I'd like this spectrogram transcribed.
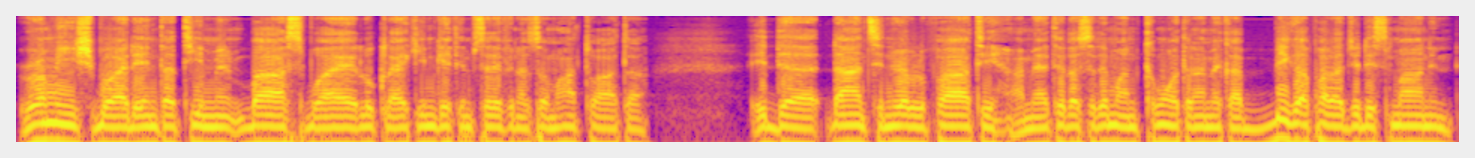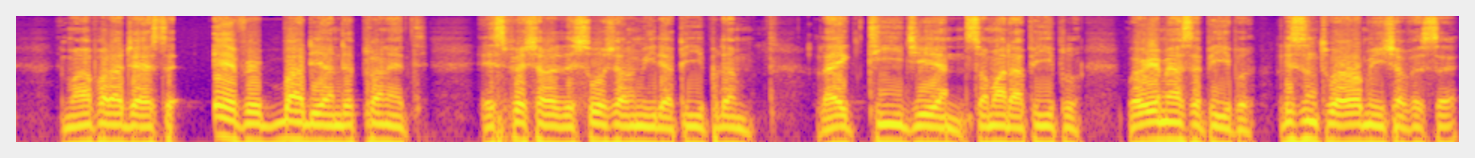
Romeich boy, the entertainment boss boy, look like him get himself in some hot water. At the uh, dancing rebel party. I mean, I tell us the man come out and I make a big apology this morning. Might apologize to everybody on the planet, especially the social media people, them like TJ and some other people. But remember, people, listen to what have to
